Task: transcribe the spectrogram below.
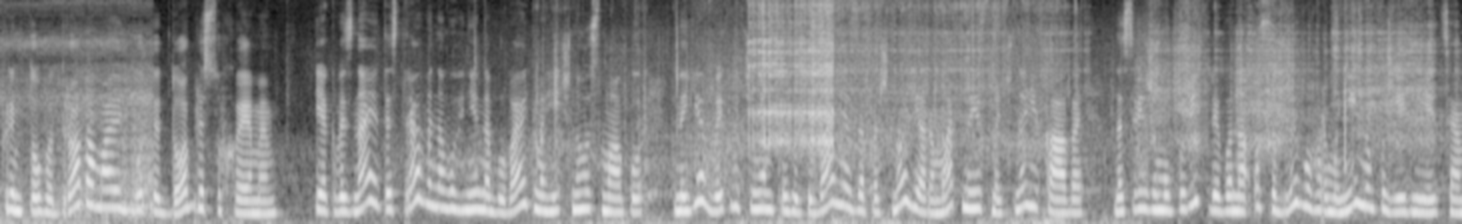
Крім того, дрова мають бути добре сухими. Як ви знаєте, страви на вогні набувають магічного смаку, не є виключенням приготування запашної ароматної смачної кави. На свіжому повітрі вона особливо гармонійно поєднується.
